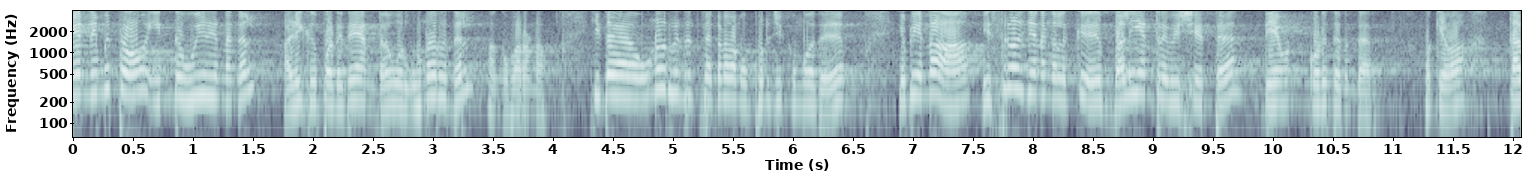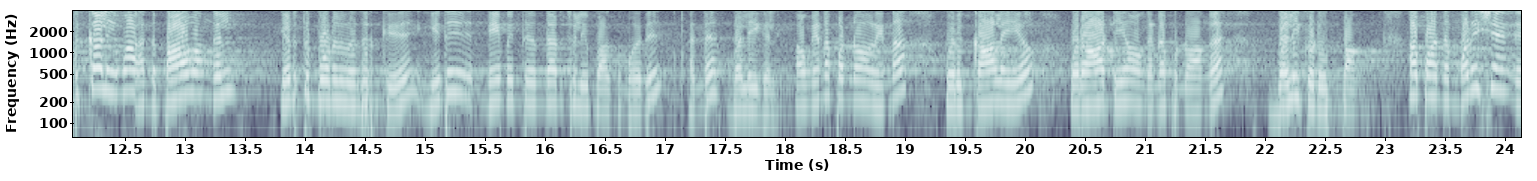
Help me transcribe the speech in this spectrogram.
ஏன் நிமித்தம் இந்த உயிரினங்கள் அழிக்கப்படுதே என்ற ஒரு உணர்தல் அங்கே வரணும். இதை உணர்விதத்தை கூட நம்ம புரிஞ்சுக்கும் போது எப்படின்னா இஸ்ரேல் ஜனங்களுக்கு பலி என்ற விஷயத்தை தேவன் கொடுத்திருந்தார். ஓகேவா? தற்காலிகமாக அந்த பாவங்கள் எடுத்து போடுவதற்கு எது நியமித்திருந்தார்னு சொல்லி பார்க்கும்போது அந்த பலிகள். அவங்க என்ன பண்ணுவாங்க அப்படின்னா ஒரு காலையோ ஒரு ஆட்டையோ அவங்க என்ன பண்ணுவாங்க? பலி கொடுப்பாங்க. அப்போ அந்த மனுஷங்க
